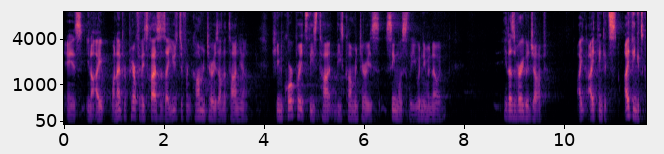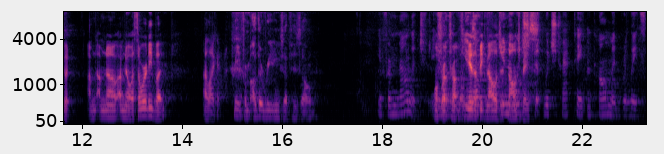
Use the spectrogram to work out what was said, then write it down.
is, you know, I when I prepare for these classes, I use different commentaries on the Tanya. He incorporates these ta- these commentaries seamlessly. You wouldn't even know it. He does a very good job. I, I think it's I think it's good. I'm, I'm no I'm no authority, but I like it. I mean, from other readings of his own? Yeah, from knowledge. you Well, from- know- from- you he has a know- big knowledge- you know knowledge which base. t- Which tractate and Talmud relates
